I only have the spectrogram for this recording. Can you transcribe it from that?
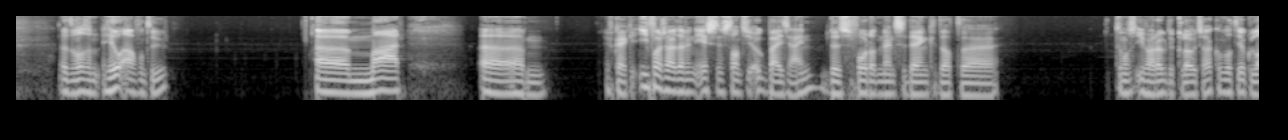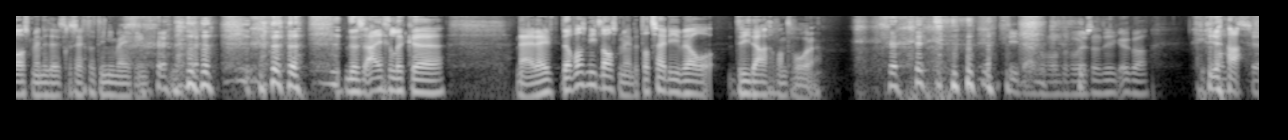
Dat was een heel avontuur. Ehm, maar ehm, even kijken. Ivar zou daar in eerste instantie ook bij zijn. Dus voordat mensen denken dat. eh, toen was Ivar ook de klootzak, omdat hij ook last minute heeft gezegd dat hij niet meeging. dus eigenlijk. eh, nee, dat, was niet last minute. Dat zei hij wel drie dagen van tevoren. Vier dagen van tevoren is natuurlijk ook wel gigantisch. eh,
